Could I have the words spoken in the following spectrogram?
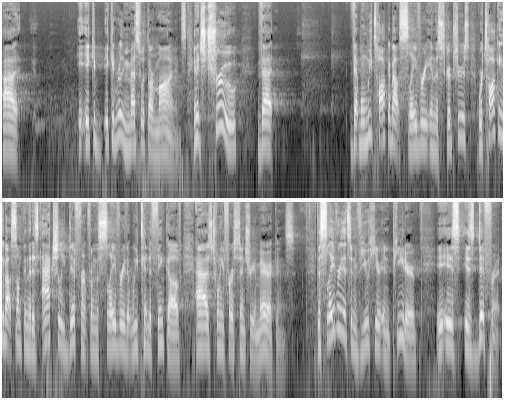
uh, it, it, can, it can really mess with our minds. And it's true that that when we talk about slavery in the scriptures, we're talking about something that is actually different from the slavery that we tend to think of as 21st century Americans. The slavery that's in view here in Peter is, is different.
